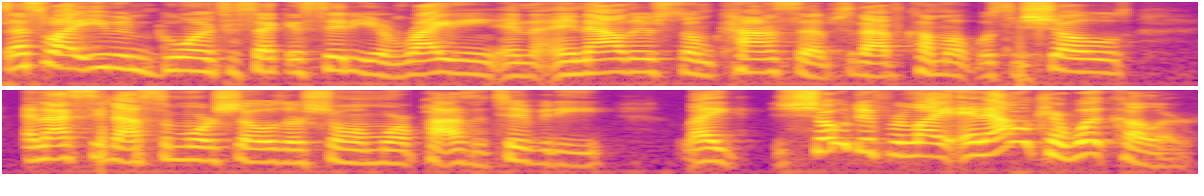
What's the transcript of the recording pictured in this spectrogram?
That's why even going to Second City and writing, and and now there's some concepts that I've come up with some shows, and I see now some more shows are showing more positivity, like show different light, and I don't care what color,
